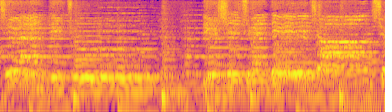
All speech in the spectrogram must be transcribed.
权的主，你是全地掌权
